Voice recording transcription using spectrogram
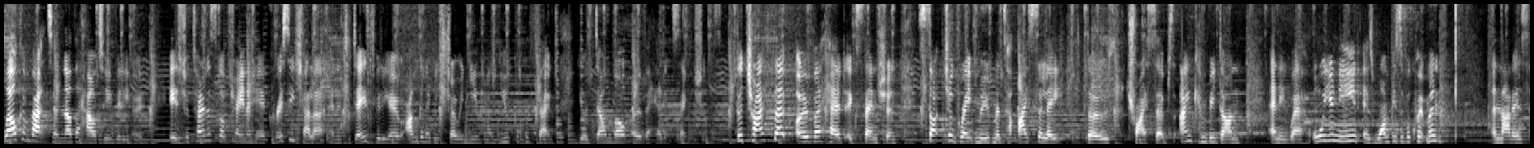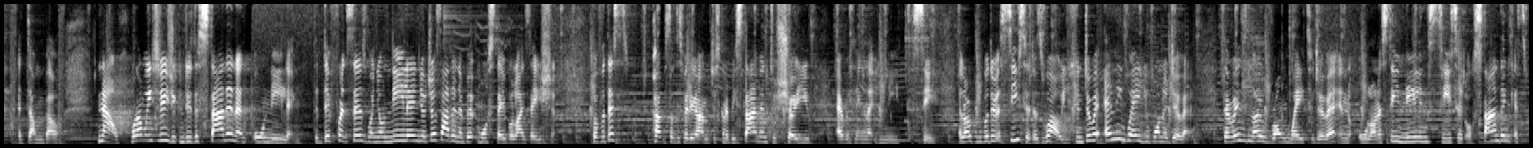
Welcome back to another how-to video. It's your Tone & Sculpt trainer here, Krissy Cela, and in today's video, I'm gonna be showing you how you can perfect your dumbbell overhead extensions. The tricep overhead extension, such a great movement to isolate those triceps and can be done anywhere. All you need is one piece of equipment, and that is a dumbbell. Now, what I want you to do is you can do the standing and or kneeling. The difference is when you're kneeling, you're just adding a bit more stabilization. But for this purpose of this video, I'm just gonna be standing to show you everything that you need to see. A lot of people do it seated as well. You can do it any way you wanna do it. There is no wrong way to do it, in all honesty. Kneeling, seated, or standing, it's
